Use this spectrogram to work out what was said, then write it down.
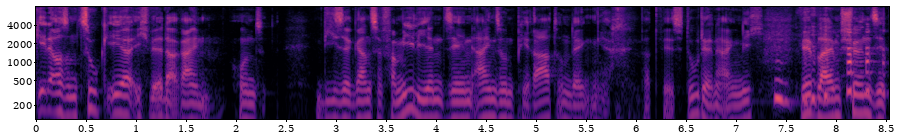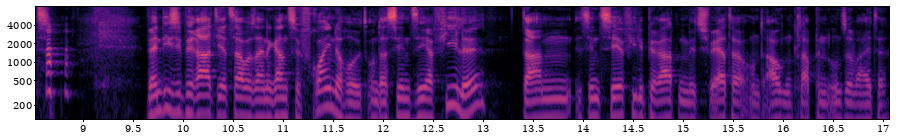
geht aus dem Zug eher, ich will da rein. Und diese ganze Familien sehen einen so einen Pirat und denken, ja, was willst du denn eigentlich? Wir bleiben schön sitzen. Wenn diese Pirat jetzt aber seine ganze Freunde holt, und das sind sehr viele, dann sind sehr viele Piraten mit Schwerter und Augenklappen und so weiter.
